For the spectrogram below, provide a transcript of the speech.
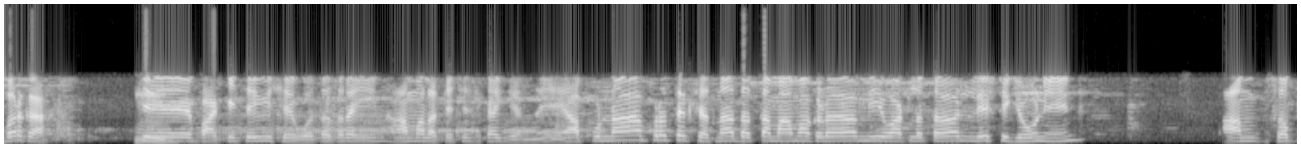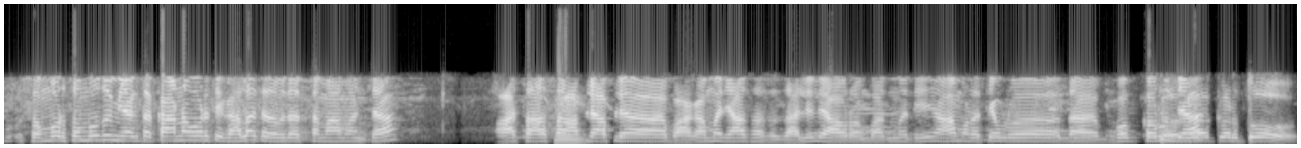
बरं का ते बाकीचे विषय होतच राहील आम्हाला त्याच्याशी काही घेणं नाही आपण ना प्रत्यक्षात ना दत्ता मामाकडं मी वाटलं तर लिस्ट घेऊन येईन आम समोर समोर तुम्ही एकदा कानावरती घाला त्या दत्ता मामांच्या. असं असं. आपल्या आपल्या भागामध्ये असं असं झालेलं आहे औरंगाबादमध्ये. आम्हाला तेवढं बघ करून द्या. सगळं करतो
